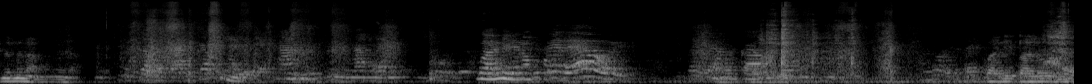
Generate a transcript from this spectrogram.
เรื่องมันหนังมันเนี่ย ว่าเห็นน้อง ไปที่ปลาลูกเนี่ย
